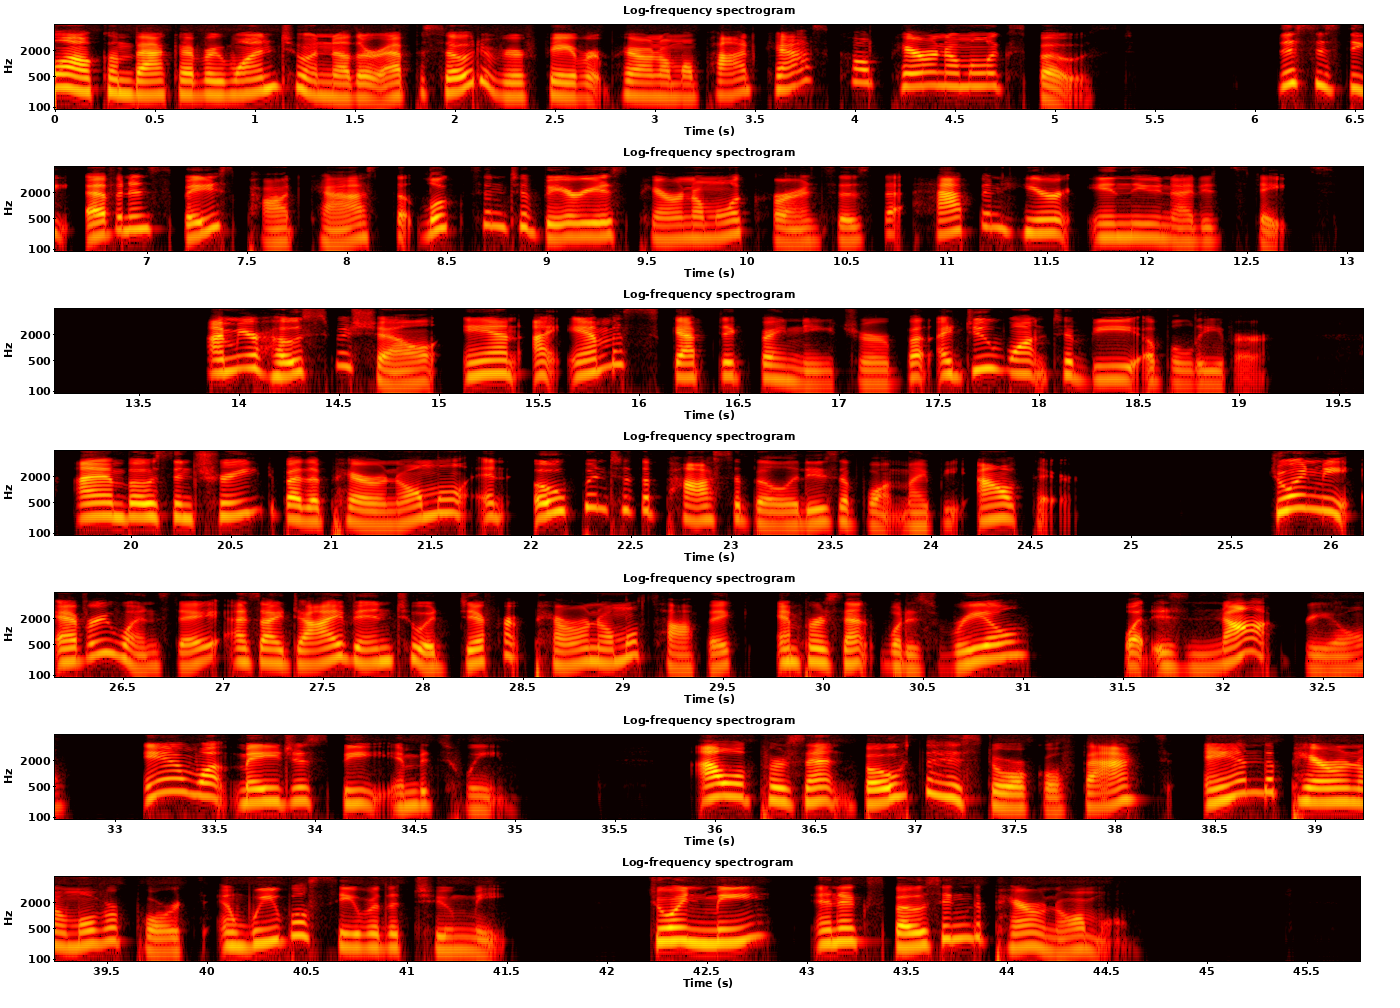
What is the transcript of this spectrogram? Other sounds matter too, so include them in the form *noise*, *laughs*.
Welcome back, everyone, to another episode of your favorite paranormal podcast called Paranormal Exposed. This is the evidence based podcast that looks into various paranormal occurrences that happen here in the United States. I'm your host, Michelle, and I am a skeptic by nature, but I do want to be a believer. I am both intrigued by the paranormal and open to the possibilities of what might be out there. Join me every Wednesday as I dive into a different paranormal topic and present what is real, what is not real, and what may just be in between. I will present both the historical facts and the paranormal reports, and we will see where the two meet. Join me in exposing the paranormal.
